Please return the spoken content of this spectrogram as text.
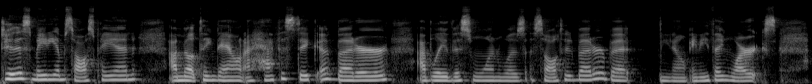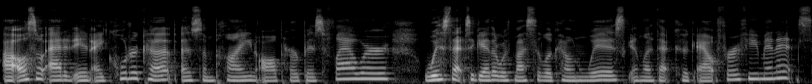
to this medium saucepan, I'm melting down a half a stick of butter. I believe this one was salted butter, but you know, anything works. I also added in a quarter cup of some plain all-purpose flour, whisk that together with my silicone whisk and let that cook out for a few minutes.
